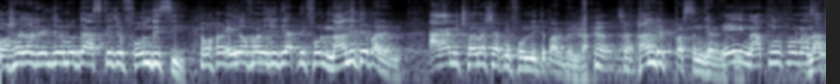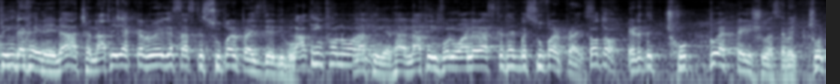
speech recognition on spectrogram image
দশ হাজার রেঞ্জের মধ্যে আজকে যে ফোন দিছি এই অফারে যদি আপনি ফোন না নিতে পারেন আগামী ছয় মাসে আপনি ফোন নিতে পারবেন না। হান্ড্রেড পার্সেন্ট গ্যারান্টি এই নাথিং ফোন নাথিং দেখাই নেই না? আচ্ছা নাথিং একটা রয়ে গেছে আজকে সুপার প্রাইস দিয়ে দিব। নাথিং ফোন ওয়ান নাথিং এর হ্যাঁ নাথিং ফোন ওয়ানের আজকে থাকবে সুপার প্রাইস কত? এটাতে ছোট্ট একটা ইস্যু আছে ভাই ছোট্ট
